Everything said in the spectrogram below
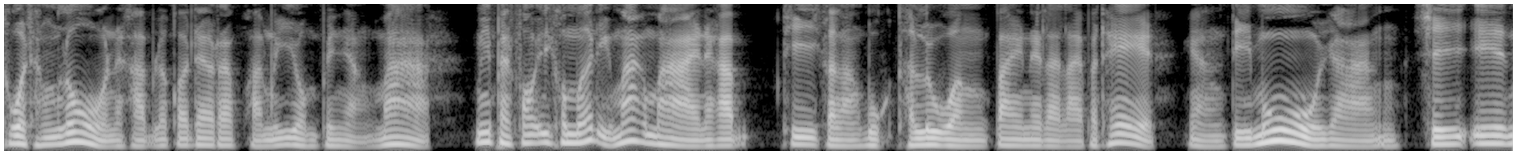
ทั่วทั้งโลกนะครับ แล้วก็ได้รับความนิยมเป็นอย่างมาก มีแพลตฟอร์มอีคอมเมิร์ซอีกมากมายนะครับ ที่กำลังบุกทะลวงไปในหลาย ๆ ประเทศ อย่าง Temu อย่าง Shein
